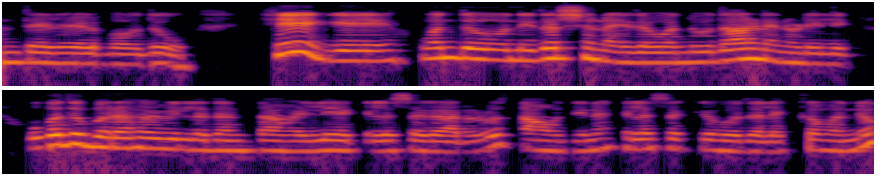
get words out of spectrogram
ಅಂತ ಹೇಳಿ ಹೇಳ್ಬಹುದು ಹೇಗೆ ಒಂದು ನಿದರ್ಶನ ಇದೆ? ಒಂದು ಉದಾಹರಣೆ ನೋಡಿಲಿ ಓದು ಬರಹವಿಲ್ಲದಂತಹ ಹಳ್ಳಿಯ ಕೆಲಸಗಾರರು ತಾವು ದಿನ ಕೆಲಸಕ್ಕೆ ಹೋದ ಲೆಕ್ಕವನ್ನು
